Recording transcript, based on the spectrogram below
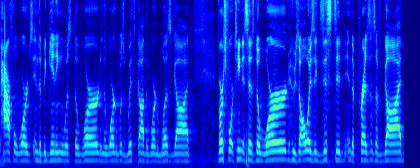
powerful words In the beginning was the Word, and the Word was with God, the Word was God. Verse 14, it says, The Word, who's always existed in the presence of God,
